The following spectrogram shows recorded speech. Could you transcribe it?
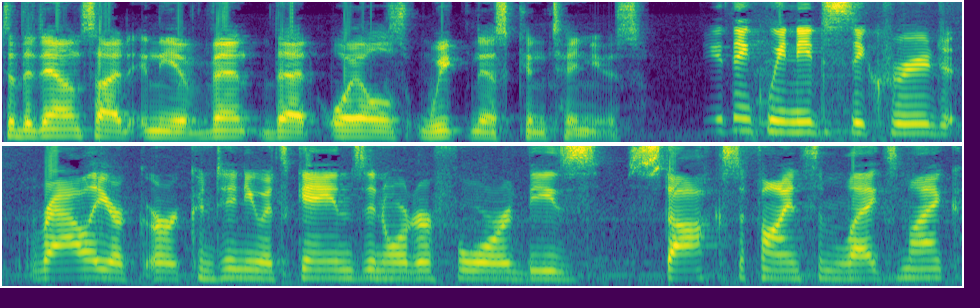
to the downside in the event that oil's weakness continues. Do you think we need to see crude rally or, or, continue its gains in order for these stocks to find some legs, Mike?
